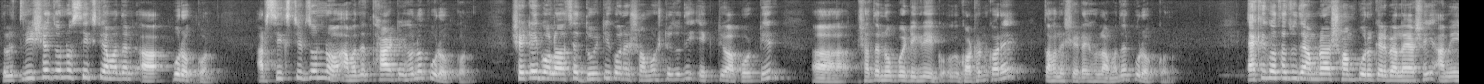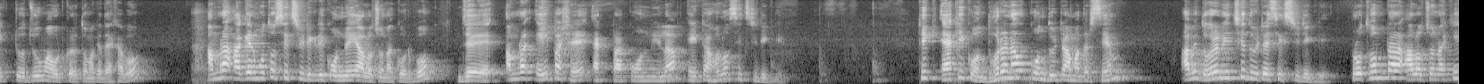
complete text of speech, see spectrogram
তাহলে ত্রিশের জন্য সিক্সটি আমাদের পূরক কোণ। আর সিক্সটির জন্য আমাদের থার্টি হলো পূরক কোণ। সেটাই বলা আছে দুইটি কোণের সমষ্টি যদি একটি অপরটির সাথে নব্বই ডিগ্রি গঠন করে, তাহলে সেটাই হলো আমাদের পূরক কোণ। একই কথা যদি আমরা সম্পূরকের বেলায় আসি, আমি একটু জুম আউট করে তোমাকে দেখাবো। আমরা আগের মতো সিক্সটি ডিগ্রি কোণ নিয়ে আলোচনা করব যে আমরা এই পাশে একটা কোণ নিলাম, এইটা হলো সিক্সটি ডিগ্রি ঠিক একই কোণ, ধরে নাও কোণ দুইটা আমাদের সেম আমি ধরে নিচ্ছি দুইটাই সিক্সটি ডিগ্রি প্রথমটার আলোচনা কি?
